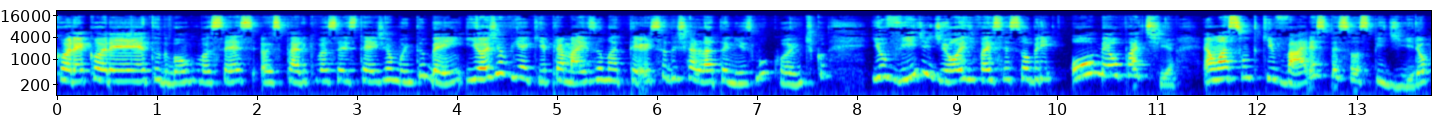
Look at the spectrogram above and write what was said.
Core Core, tudo bom com vocês? Eu espero que vocês estejam muito bem. E hoje eu vim aqui para mais uma terça do charlatanismo quântico. E o vídeo de hoje vai ser sobre homeopatia. É um assunto que várias pessoas pediram.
